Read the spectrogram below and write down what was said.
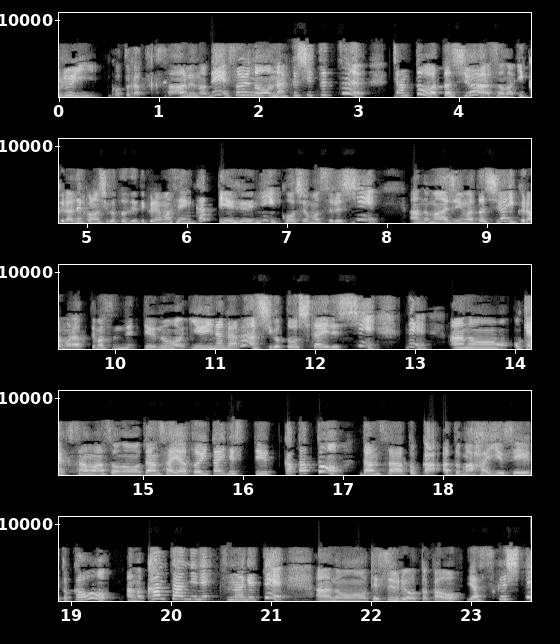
古いことがたくさんあるので、そういうのをなくしつつ、ちゃんと私は、その、いくらでこの仕事出てくれませんかっていうふうに交渉もするし、あの、マージン私はいくらもらってますんでっていうのを言いながら仕事をしたいですし、で、あの、お客さんはその、ダンサー雇いたいですっていう方と、ダンサーとか、あとまあ俳優声優とかを、あの、簡単にね、つなげて、あの、手数料とかを安くして、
